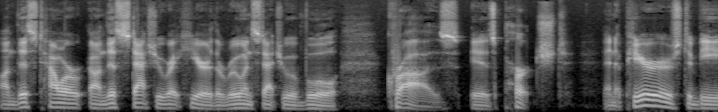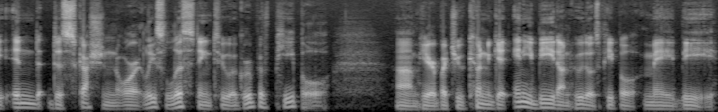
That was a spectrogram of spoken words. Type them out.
on this tower, on this statue right here, the ruined statue of Vul, Kraz is perched and appears to be in discussion or at least listening to a group of people um, here, but you couldn't get any bead on who those people may be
